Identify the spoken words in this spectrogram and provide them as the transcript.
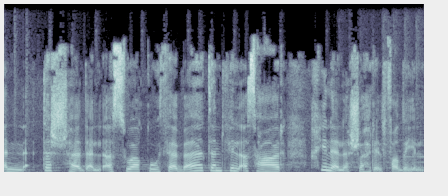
أن تشهد الأسواق ثباتا في الأسعار خلال الشهر الفضيل.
